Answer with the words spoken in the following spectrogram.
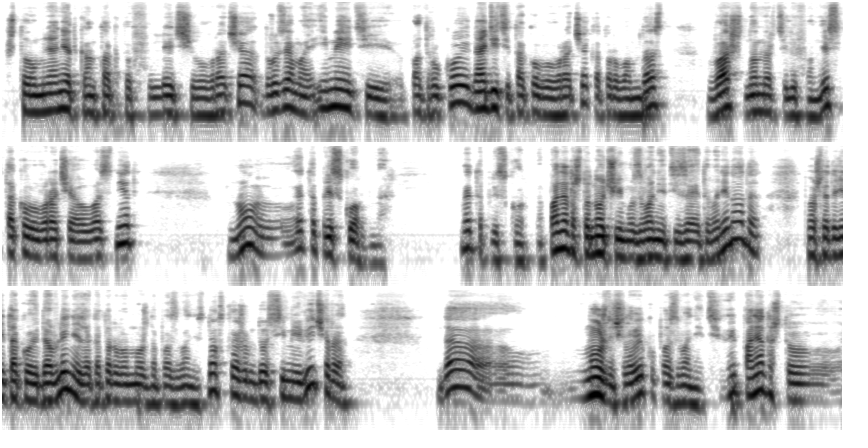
что у меня нет контактов лечащего врача. Друзья мои, имейте под рукой, найдите такого врача, который вам даст – ваш номер телефона. Если такого врача у вас нет, ну, это прискорбно. Это прискорбно. Понятно, что ночью ему звонить из-за этого не надо, потому что это не такое давление, за которого можно позвонить. Но, скажем, до 7 вечера, да, можно человеку позвонить. И понятно, что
